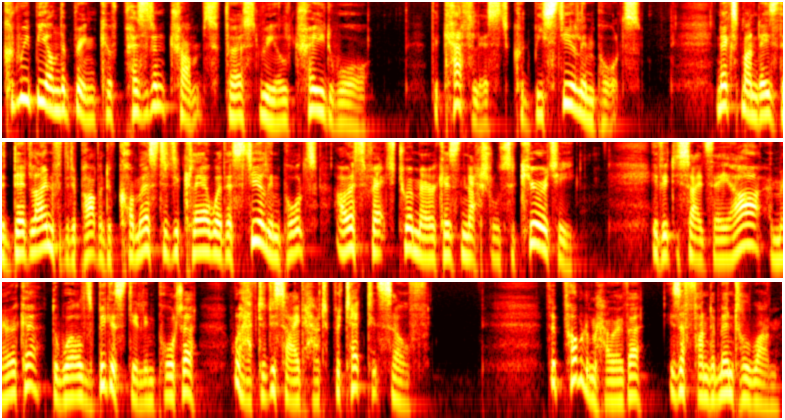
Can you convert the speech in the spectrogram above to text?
could we be on the brink of President Trump's first real trade war? The catalyst could be steel imports. Next Monday is the deadline for the Department of Commerce to declare whether steel imports are a threat to America's national security. If it decides they are, America, the world's biggest steel importer, will have to decide how to protect itself. The problem, however, is a fundamental one.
